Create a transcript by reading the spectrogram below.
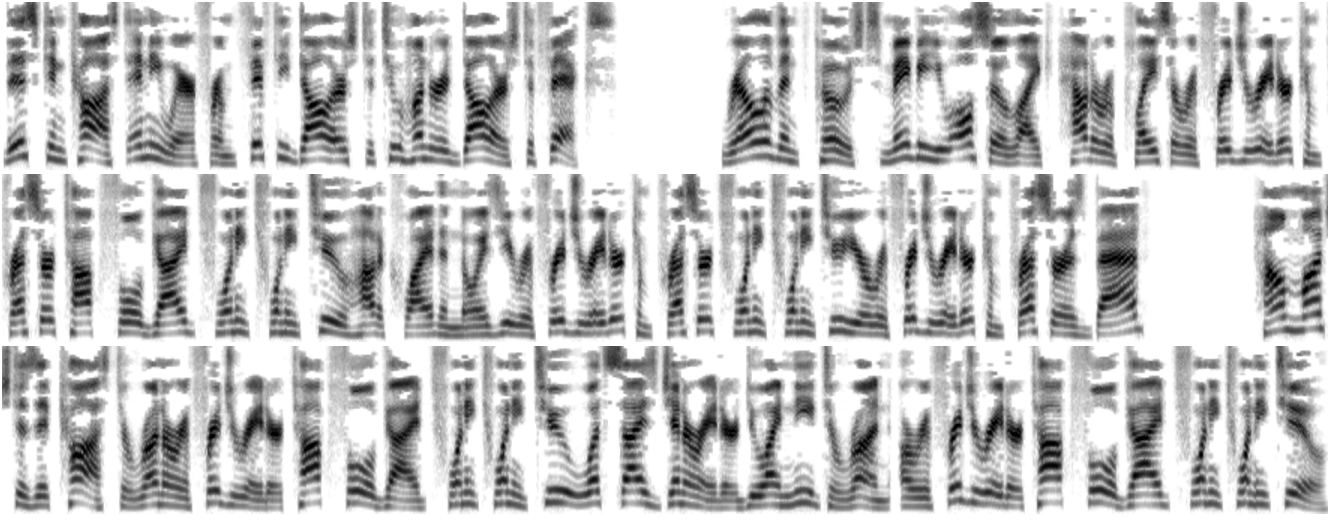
This can cost anywhere from $50 to $200 to fix. Relevant posts maybe you also like, how to replace a refrigerator compressor top full guide 2022 how to quiet a noisy refrigerator compressor 2022 your refrigerator compressor is bad? How much does it cost to run a refrigerator top full guide 2022 what size generator do I need to run a refrigerator top full guide 2022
